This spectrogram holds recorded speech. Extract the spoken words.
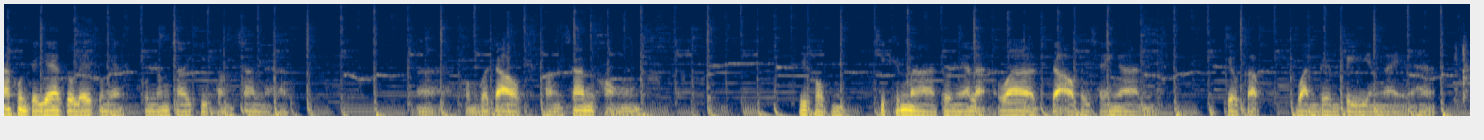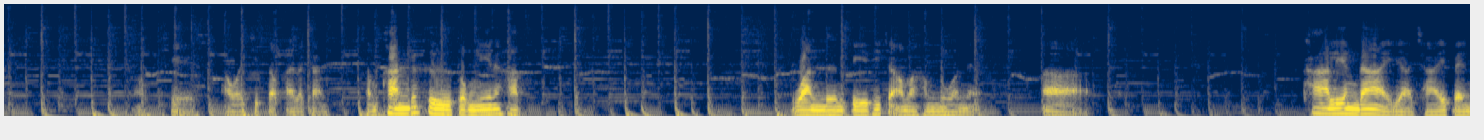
ถ้าคุณจะแยกตัวเลขตรงนี้คุณต้องใช้คีย์ฟังก์ชันนะครับผมก็จะเอาฟังก์ชันของ ที่ผมคิดขึ้นมาตัวนี้แหละว่าจะเอาไปใช้งานเกี่ยวกับวันเดือนปียังไงนะฮะโอเค เอาไว้คลิปต่อไปแล้วกันสำคัญก็คือตรงนี้นะครับ วันเดือนปีที่จะเอามาคำนวณเนี่ย ถ้าเลี่ยงได้อย่าใช้เป็น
